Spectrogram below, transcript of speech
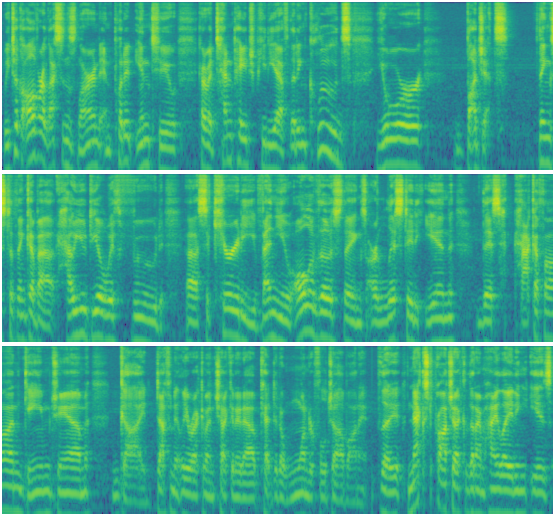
We took all of our lessons learned and put it into kind of a 10 page PDF that includes your budgets things to think about, how you deal with food, uh, security, venue, all of those things are listed in this hackathon game jam guide. Definitely recommend checking it out. Ket did a wonderful job on it. The next project that I'm highlighting is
